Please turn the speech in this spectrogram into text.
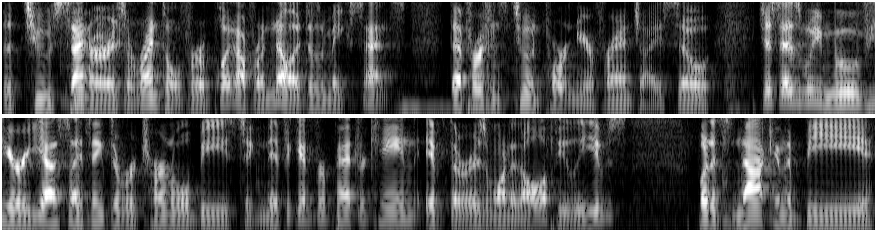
the two center as a rental for a playoff run. No, it doesn't make sense. That person's too important to your franchise. So just as we move here, yes, I think the return will be significant for Patrick Kane if there is one at all if he leaves, but it's not going to be,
